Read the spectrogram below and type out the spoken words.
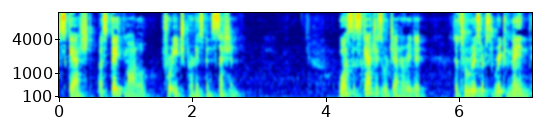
sketched a state model for each participant session. Once the sketches were generated, the two researchers recommined.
